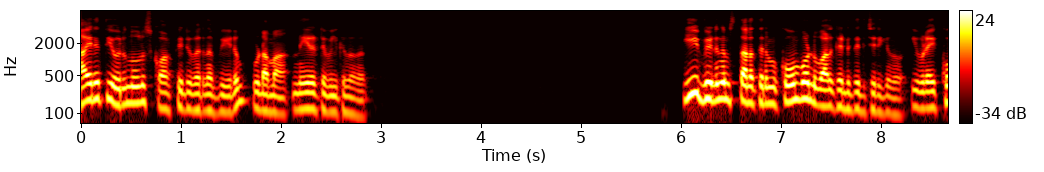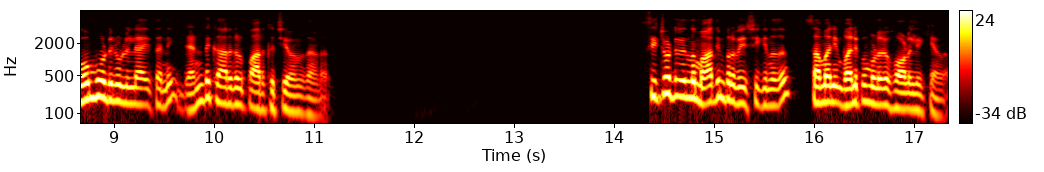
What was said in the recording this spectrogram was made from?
ആയിരത്തി ഒരുന്നൂറ് സ്ക്വയർ ഫീറ്റ് വരുന്ന വീടും ഉടമ നേരിട്ട് വിൽക്കുന്നത്. ഈ വീടിനും സ്ഥലത്തിനും കോമ്പൗണ്ട് വാൾ കെട്ടി തിരിച്ചിരിക്കുന്നു ഇവിടെ കോമ്പൗണ്ടിനുള്ളിലായി തന്നെ രണ്ട് കാറുകൾ പാർക്ക് ചെയ്യാവുന്നതാണ്. സിറ്റോട്ടിൽ നിന്നും ആദ്യം പ്രവേശിക്കുന്നത് സാമാന്യം വലിപ്പമുള്ളൊരു ഹാളിലേക്കാണ്.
